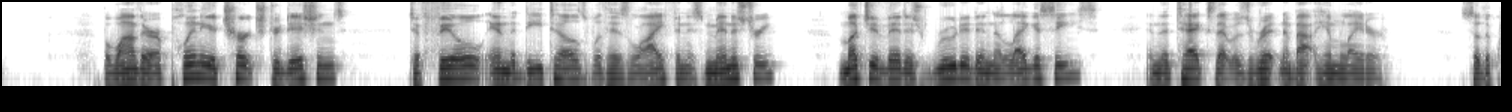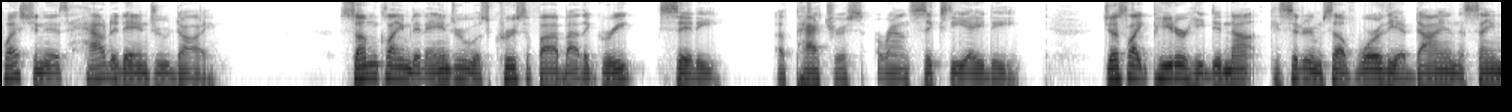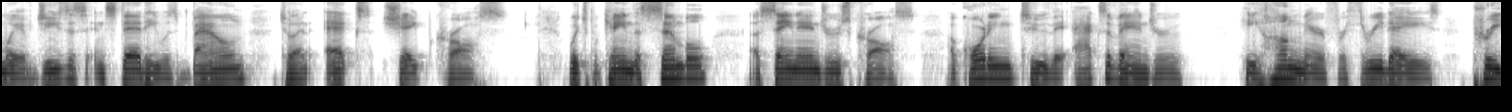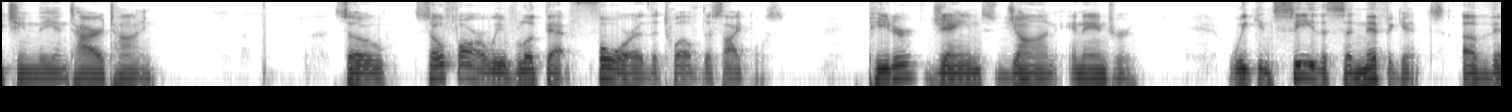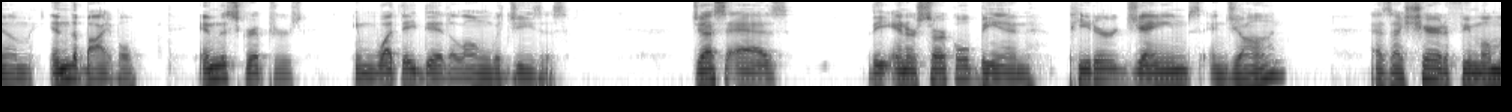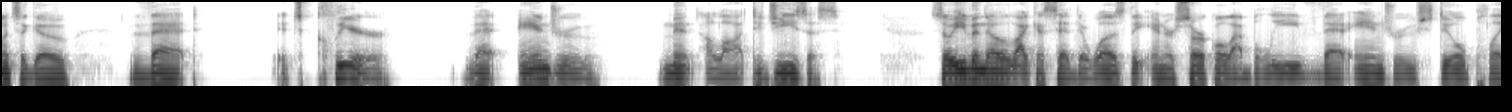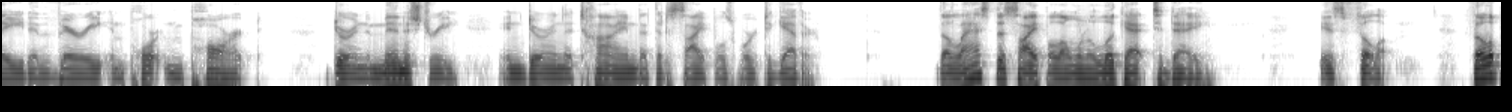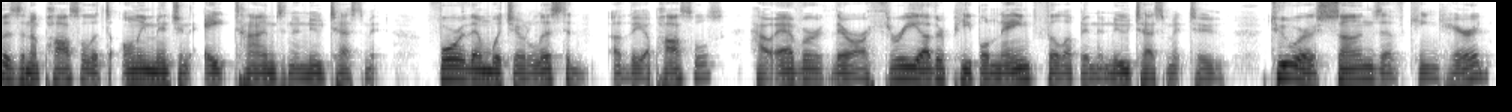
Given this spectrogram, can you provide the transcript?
but while there are plenty of church traditions to fill in the details with his life and his ministry, much of it is rooted in the legacies and the text that was written about him later. So the question is how did Andrew die? Some claim that Andrew was crucified by the Greek city of Patras around 60 AD. Just like Peter, he did not consider himself worthy of dying the same way of Jesus. Instead, he was bound to an X shaped cross, which became the symbol of St. Andrew's cross. According to the Acts of Andrew, he hung there for three days, preaching the entire time. So, so far, we've looked at four of the 12 disciples Peter, James, John, and Andrew. We can see the significance of them in the Bible, in the scriptures, in what they did along with Jesus. Just as the inner circle being Peter, James, and John, as I shared a few moments ago, that it's clear that Andrew meant a lot to Jesus. So even though, like I said, there was the inner circle, I believe that Andrew still played a very important part during the ministry and during the time that the disciples were together. The last disciple I want to look at today is Philip. Philip is an apostle that's only mentioned eight times in the New Testament, four of them which are listed of the apostles. However, there are three other people named Philip in the New Testament too. Two are sons of King Herod,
